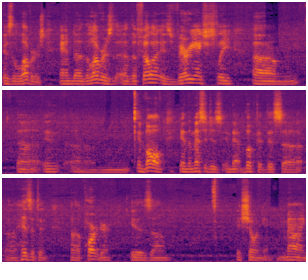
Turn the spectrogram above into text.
is the lovers, and uh, the lovers, uh, the fella is very anxiously um, uh, in, um, involved in the messages in that book that this uh, hesitant partner is um, is showing him. My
